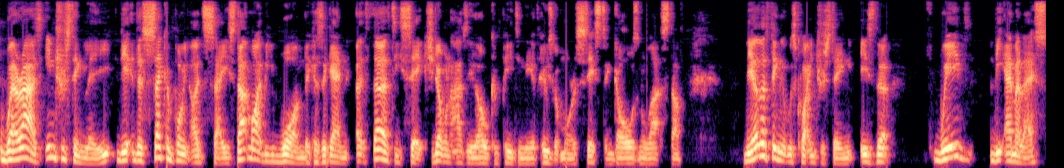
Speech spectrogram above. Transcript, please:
whereas, interestingly, the the second point I'd say, so that might be one because again, at 36, you don't want to have to do the whole competing thing of who's got more assists and goals and all that stuff. The other thing that was quite interesting is that with the MLS,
